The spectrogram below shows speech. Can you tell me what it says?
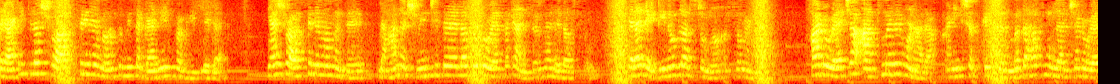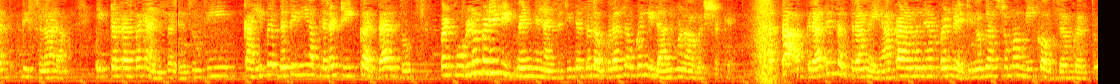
मराठीतला श्वास सिनेमा तुम्ही सगळ्यांनीच बघितलेला आहे. या श्वास सिनेमामध्ये लहान अश्विन चितळेला जो डोळ्याचा कॅन्सर झालेला असतो त्याला रेटिनोब्लास्टोमा असं म्हणतात. हा डोळ्याच्या आतमध्ये होणारा आणि शक्य जन्मदहाच मुलांच्या डोळ्यात दिसणारा एक प्रकारचा कॅन्सर आहे जो की काही पद्धतीने आपल्याला ट्रीट करता येतो पण पूर्णपणे ट्रीटमेंट घेण्यासाठी त्याचं लवकरात लवकर निदान होणं आवश्यक आहे. आता अकरा ते सतरा मे ह्या काळामध्ये आपण रेटिनोब्लास्टोमा वीक ऑब्झर्व करतो.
